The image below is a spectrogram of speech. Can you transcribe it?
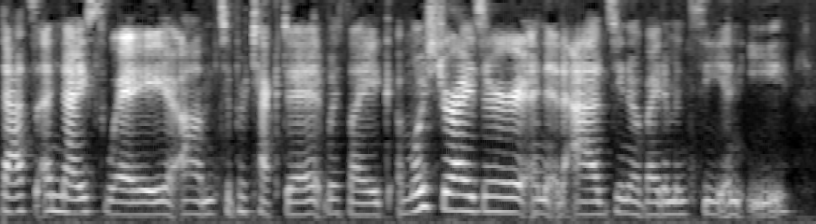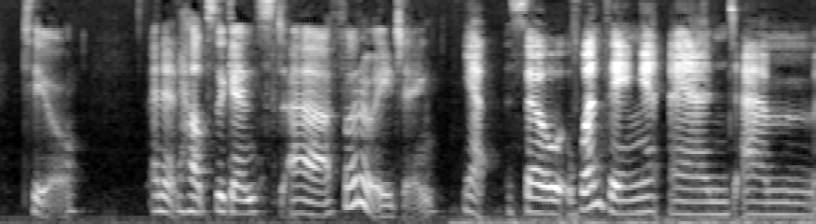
that's a nice way um, to protect it with like a moisturizer, and it adds you know vitamin C and E too, and it helps against uh, photo aging. Yeah. So one thing, and um,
